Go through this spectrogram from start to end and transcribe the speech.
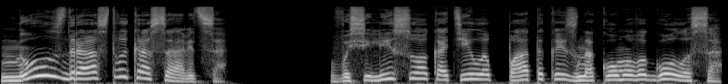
«Ну, здравствуй, красавица!» Василису окатило патокой знакомого голоса.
